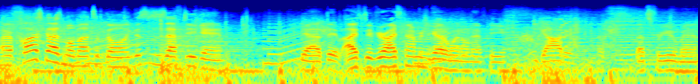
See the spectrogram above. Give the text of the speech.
All right, got his momentum going. This is his FD game. Yeah, if, they, if you're ice climbers, you gotta win on FD. You got it. That's, that's for you, man.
